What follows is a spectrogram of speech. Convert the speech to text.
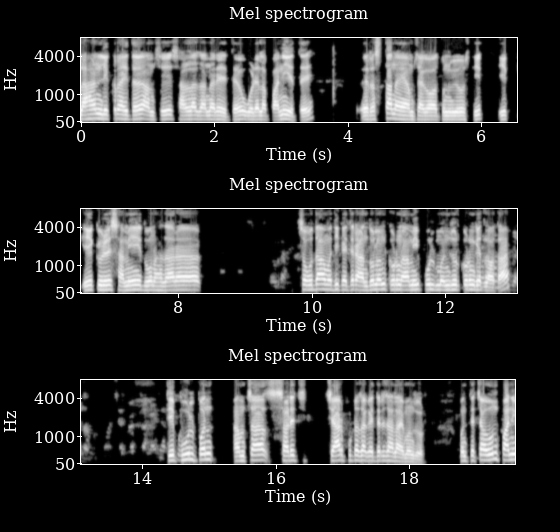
लहान लेकरं आहेत आमचे शाळेला जाणारे आहेत ओढ्याला पाणी येतंय. रस्ता नाही आमच्या गावातून व्यवस्थित. एक एक वेळेस आम्ही दोन हजार चौदा मध्ये काहीतरी आंदोलन करून आम्ही पूल मंजूर करून घेतला होता. ते पूल पण आमचा साडे चार फुटाचा काहीतरी झाला आहे मंजूर. पण त्याच्याहून पाणी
